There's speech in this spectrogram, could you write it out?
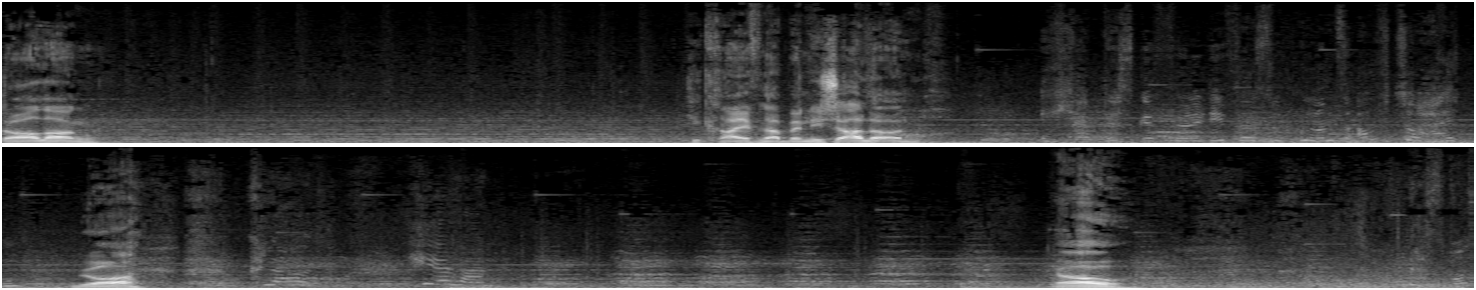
Da lang. Die greifen aber nicht alle an. Ich habe das Gefühl, die versuchen uns aufzuhalten. Ja. Cloud, hier lang. Oh. Das muss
